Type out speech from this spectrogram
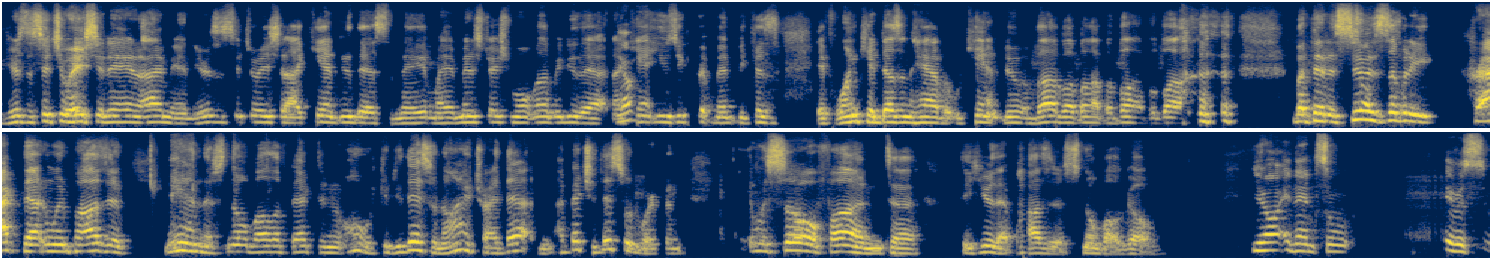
here's the situation and i'm in here's the situation i can't do this and they my administration won't let me do that and yep. i can't use equipment because if one kid doesn't have it we can't do it blah blah blah blah blah blah blah but then as soon as somebody cracked that and went positive man the snowball effect and oh we could do this and oh, i tried that and i bet you this would work and it was so fun to to hear that positive snowball go. You know, and then so it was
